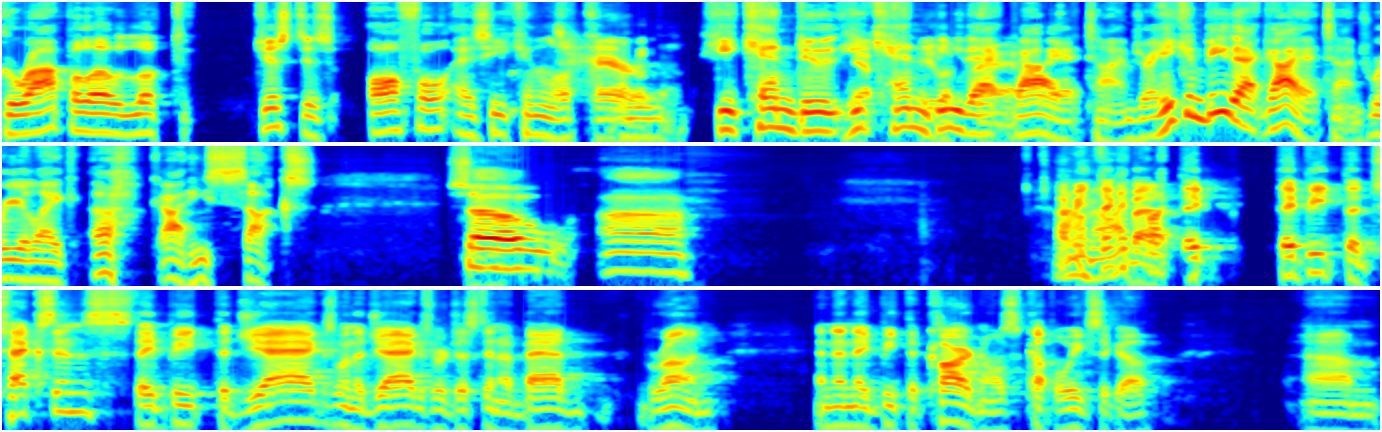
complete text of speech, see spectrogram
Garoppolo looked just as awful as he can look. I mean, he can do. He Yep, can he be that bad. guy at times, right? He can be that guy at times where you're like, oh God, he sucks. So, uh, I, mean, think I about thought- it. They they beat the Texans. They beat the Jags when the Jags were just in a bad run, and then they beat the Cardinals a couple weeks ago. Um,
